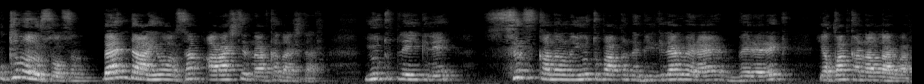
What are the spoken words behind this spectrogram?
Bu kim olursa olsun ben dahi olsam araştırın arkadaşlar. YouTube ile ilgili sırf kanalını YouTube hakkında bilgiler vere- vererek yapan kanallar var.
